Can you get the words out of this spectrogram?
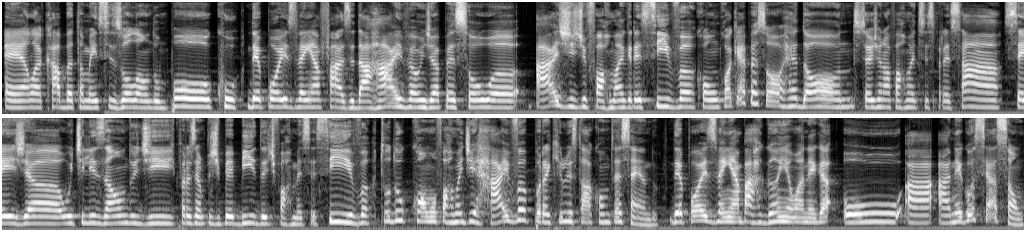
ela acaba também se isolando um pouco. Depois vem a fase da raiva, onde a pessoa age de forma agressiva com qualquer pessoa ao redor, seja na forma de se expressar, seja utilizando falando de, por exemplo, de bebida de forma excessiva, tudo como forma de raiva por aquilo está acontecendo. Depois vem a barganha ou a, nega, ou a, a negociação.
